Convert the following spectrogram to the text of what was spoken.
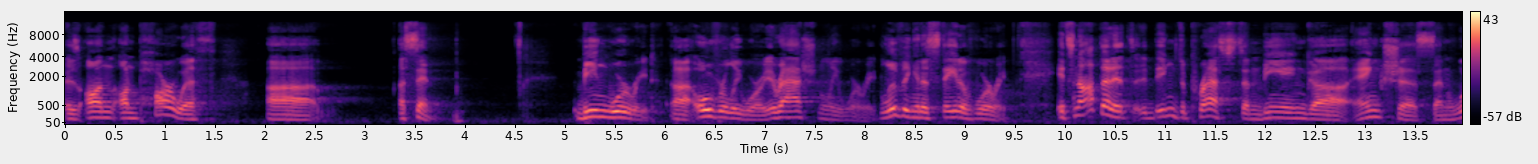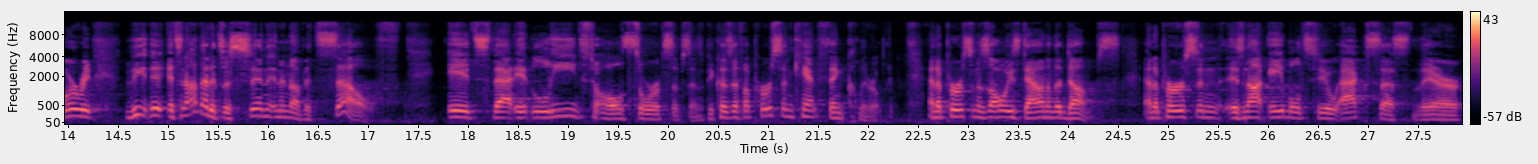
is on, on par with uh, a sin being worried, uh, overly worried, irrationally worried, living in a state of worry. It's not that it's being depressed and being uh, anxious and worried. The, it's not that it's a sin in and of itself. It's that it leads to all sorts of sins. Because if a person can't think clearly, and a person is always down in the dumps, and a person is not able to access their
